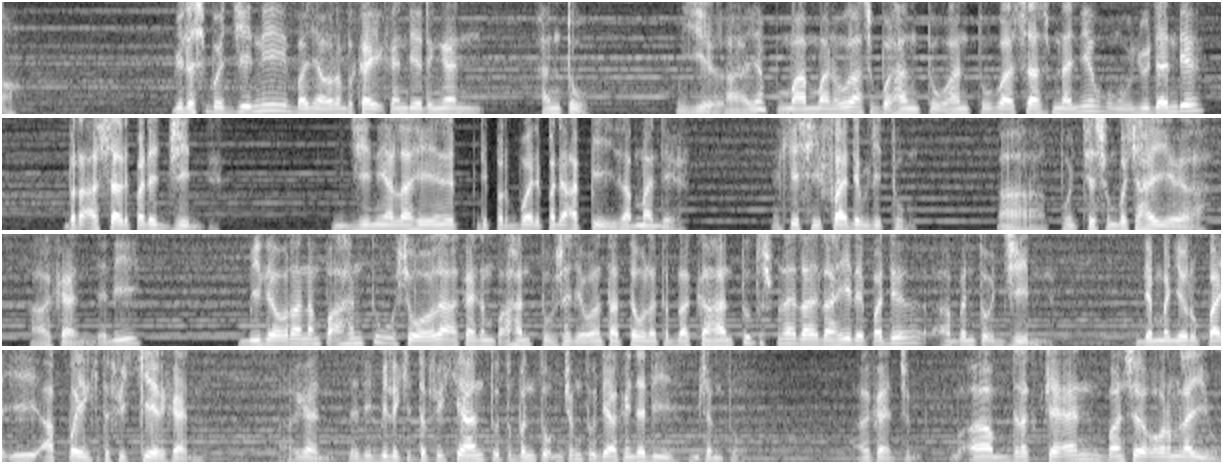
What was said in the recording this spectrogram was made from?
Bila sebut jin ni banyak orang berkaitkan dia dengan hantu. ய Ha, yang pemahaman orang sebut hantu. Hantu asal sebenarnya wujudan dia berasal daripada jin. Jin yang lahir ni diperbuat daripada api zaman dia. Okay, sifat dia begitu. Ha, punca sumber cahaya lah. Ha, kan. Jadi bila orang nampak hantu, so orang akan nampak hantu saja. Orang tak tahu latar belakang hantu tu sebenarnya lahir daripada uh, bentuk jin. Dia menyerupai apa yang kita fikirkan. Ha, kan. Jadi bila kita fikir hantu tu bentuk macam tu, dia akan jadi macam tu. Ha, kan. Cum- uh, dalam kepercayaan bangsa orang Melayu.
